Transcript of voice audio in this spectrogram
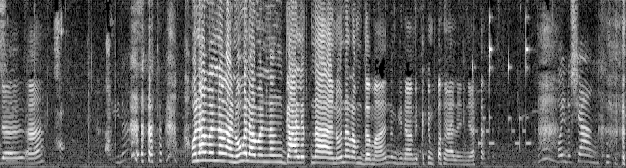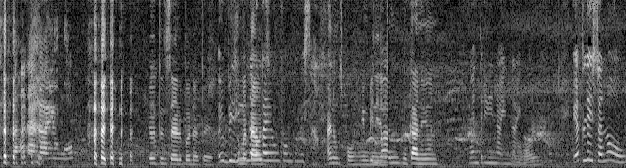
dyan? Ha? Pinas. Wala man lang ano, wala man lang galit na ano, naramdaman nung ginamit ko yung pangalan niya. Hoy, Lusyang. Nakalayo mo. Ayan na. Yung cellphone na to eh. Ay, bilhin mo na lang kayong phone ko, Miss Sam. Anong phone yung binili Ba- mo? Magkano yun? 1399. Mahal. Eh, at least, ano,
